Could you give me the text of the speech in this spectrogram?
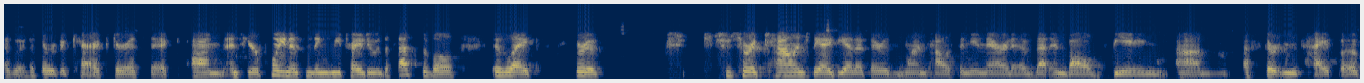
as a, sort of a characteristic. Um, and to your point, and something we try to do with the festival is like sort of to sort of challenge the idea that there's one Palestinian narrative that involves being um, a certain type of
